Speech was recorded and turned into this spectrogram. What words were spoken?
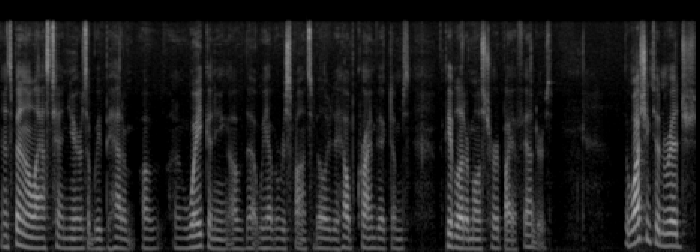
And it's been in the last 10 years that we've had a, a, an awakening of that we have a responsibility to help crime victims, the people that are most hurt by offenders. The Washington Ridge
